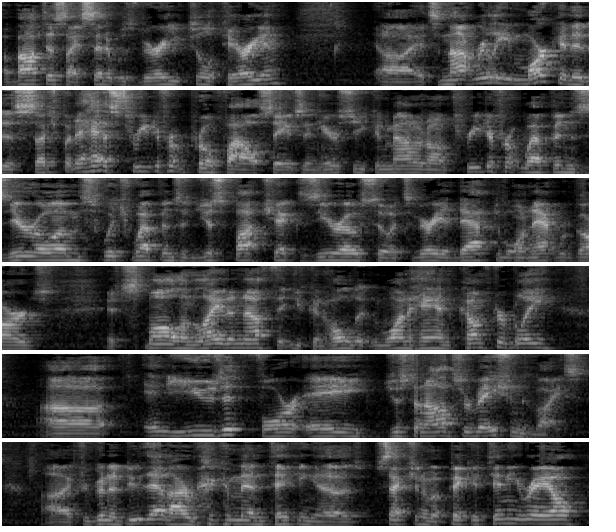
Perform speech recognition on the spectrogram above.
about this. I said it was very utilitarian. Uh, it's not really marketed as such, but it has three different profile saves in here, so you can mount it on three different weapons, zero them, switch weapons, and just spot check zero, so it's very adaptable in that regards. It's small and light enough that you can hold it in one hand comfortably, uh, and use it for a just an observation device. Uh, if you're going to do that, I recommend taking a section of a Picatinny rail,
